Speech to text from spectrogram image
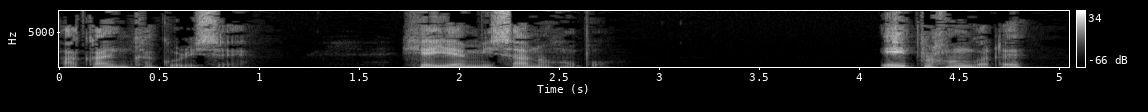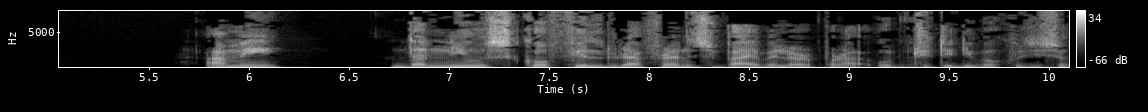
আকাংক্ষা কৰিছে। সেয়ে মিছা নহ'ব। এই প্ৰসংগতে আমি দ্য নিউ স্কফিল্ড ৰেফাৰেন্স বাইবেলৰ পৰা উদ্ধৃতি দিব খুজিছো।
